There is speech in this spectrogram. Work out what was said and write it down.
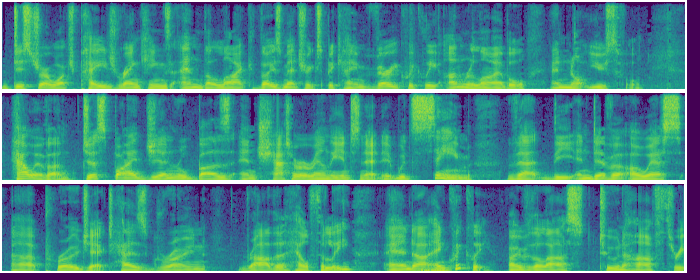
DistroWatch page rankings and the like, those metrics became very quickly unreliable and not useful. However, just by general buzz and chatter around the internet, it would seem that the Endeavour OS uh, project has grown rather healthily and uh, and quickly over the last two and a half, three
